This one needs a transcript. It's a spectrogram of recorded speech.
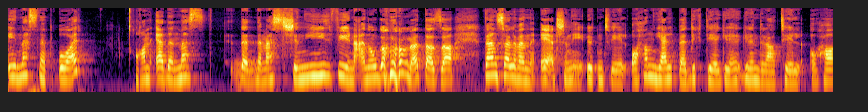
i nesten et år. Og han er den mest den, den mest genifyren jeg noen gang har møtt. Altså. Dan Sullivan er et geni, uten tvil, og han hjelper dyktige gründere til å ha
